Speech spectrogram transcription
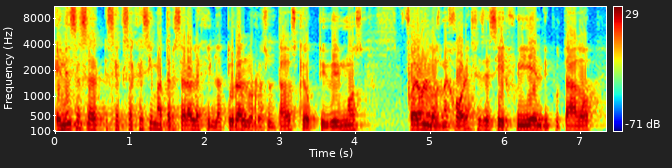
En esa sexagésima tercera legislatura los resultados que obtuvimos fueron los mejores, es decir, fui el diputado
